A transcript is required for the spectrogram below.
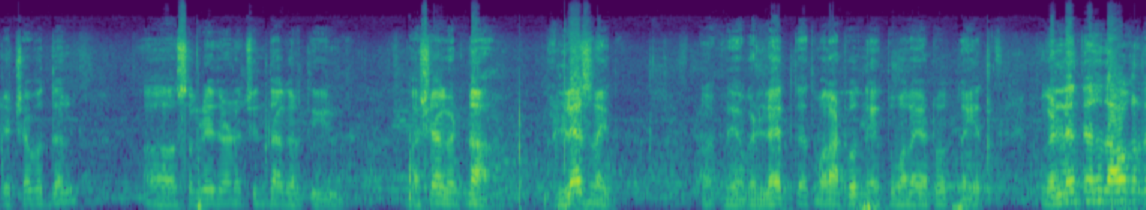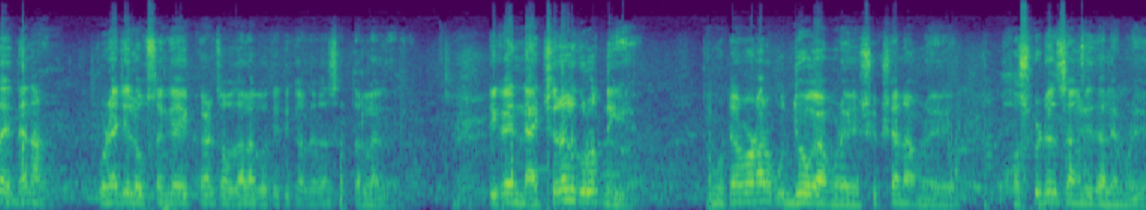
ज्याच्याबद्दल सगळेजण चिंता करतील अशा घटना घडल्याच नाहीत. म्हणजे घडल्या आहेत तर तुम्हाला आठवत नाही तुम्हालाही आठवत नाहीत. घडल्यात नाही असं दावा करता येत नाही ना. पुण्याची लोकसंख्या एक काळ चौदा लाख होती ती करता करता सत्तर लाख झाली. ती काही नॅचरल ग्रोथ नाही आहे ती मोठ्या प्रमाणावर उद्योगामुळे शिक्षणामुळे हॉस्पिटल चांगली झाल्यामुळे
